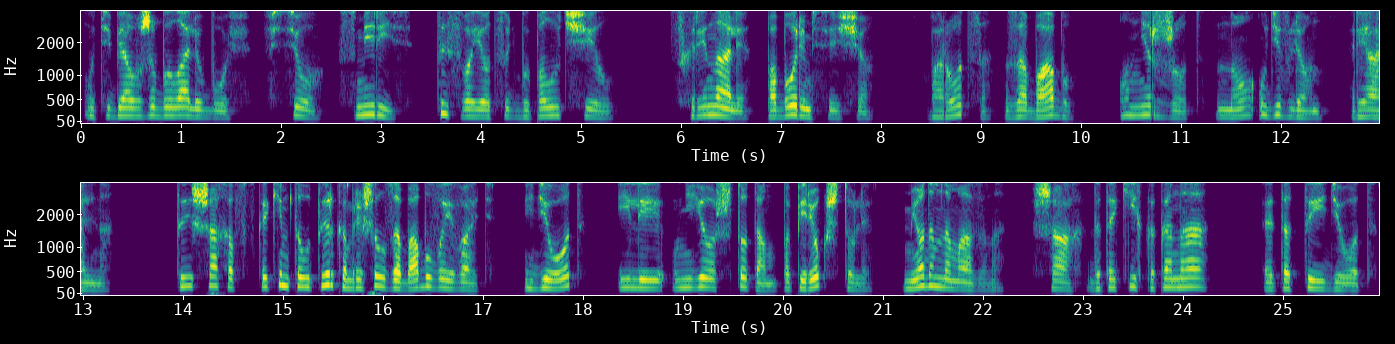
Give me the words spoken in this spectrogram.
У тебя уже была любовь. Все, смирись. Ты свое от судьбы получил. Схренали, поборемся еще. Бороться? За бабу? Он не ржет, но удивлен. Реально. Ты, Шахов, с каким-то утырком решил за бабу воевать? Идиот? Или у нее что там, поперек, что ли? Медом намазано? Шах, да таких, как она... Это ты, идиот.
